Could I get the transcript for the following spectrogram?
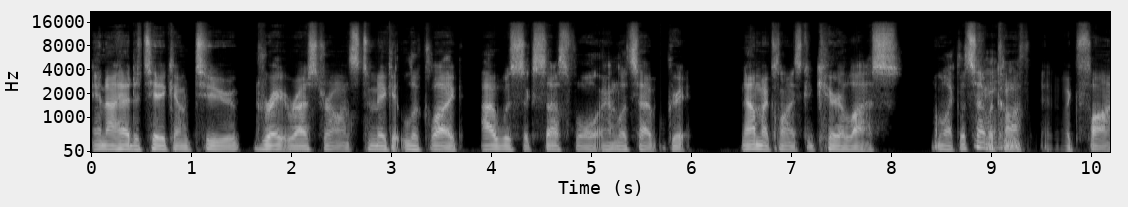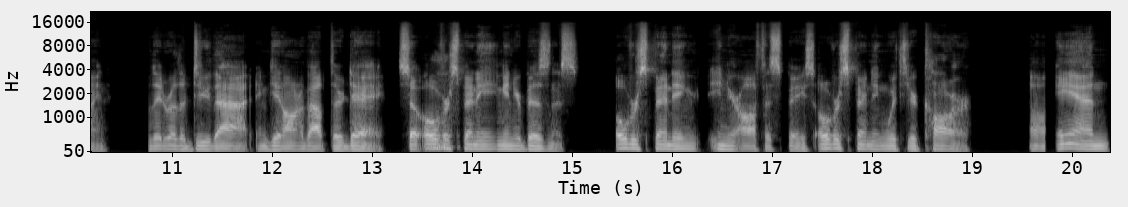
And I had to take him to great restaurants to make it look like I was successful and let's have great. Now my clients could care less. I'm like, let's have Right. a coffee. And I'm like, fine. They'd rather do that and get on about their day. So overspending in your business, overspending in your office space, overspending with your car, uh, and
